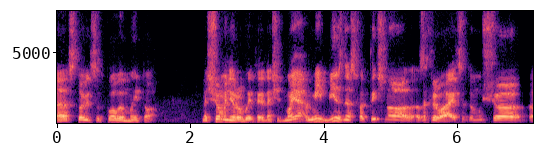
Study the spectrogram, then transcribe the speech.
100% мито. На що мені робити? Значить, моя мій бізнес фактично закривається, тому що е,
